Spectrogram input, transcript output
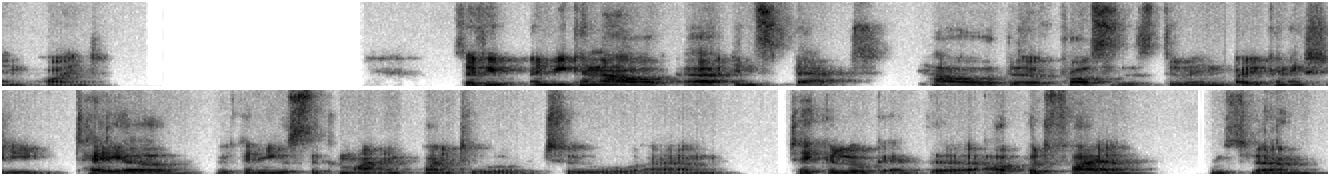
endpoint. So if you, and we can now uh, inspect how the process is doing, but you can actually tail, we can use the command endpoint to, to um, take a look at the output file from Slurm.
